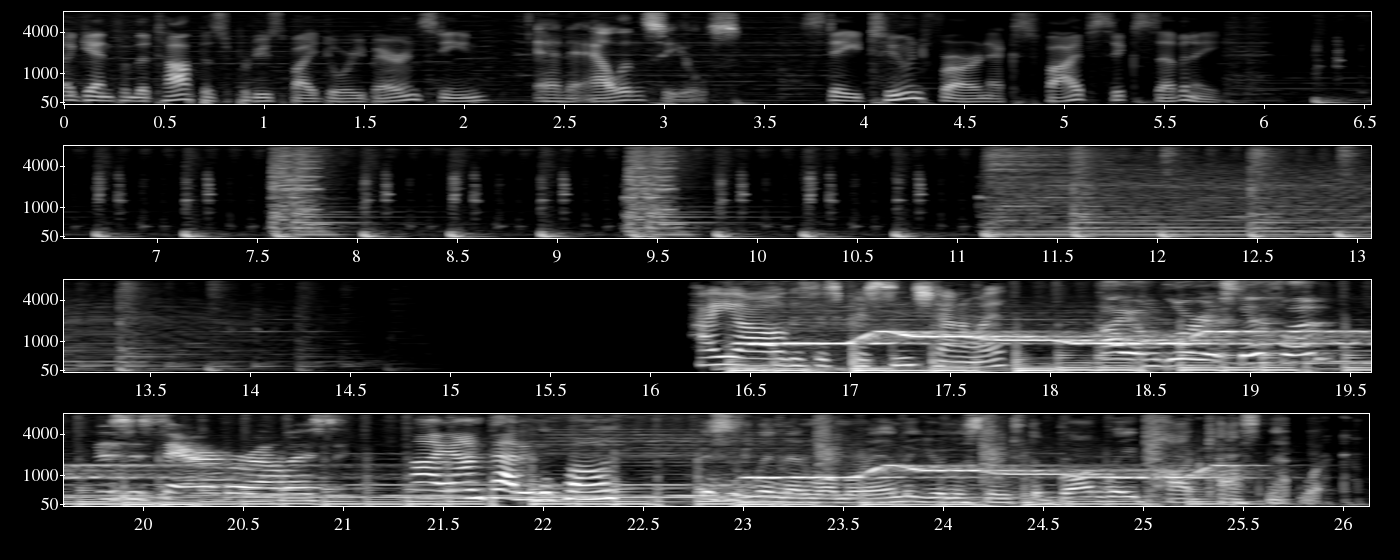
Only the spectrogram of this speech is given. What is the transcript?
Again from the Top is produced by Dory Berenstein. And Alan Seals. Stay tuned for our next 5, 6, 7, 8. Hi, y'all. This is Kristin Chenoweth. Hi, I'm Gloria Estefan. This is Sara Bareilles. Hi, I'm Patti LuPone. This is Lin-Manuel Miranda. You're listening to the Broadway Podcast Network.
